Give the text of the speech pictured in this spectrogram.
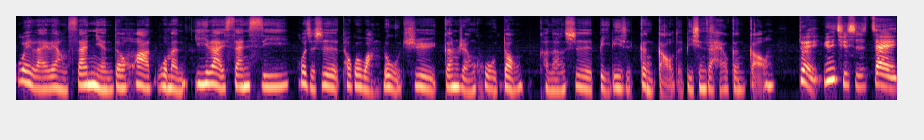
未来两三年的话，我们依赖三 C 或者是透过网络去跟人互动，可能是比例是更高的，比现在还要更高。对，因为其实，在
